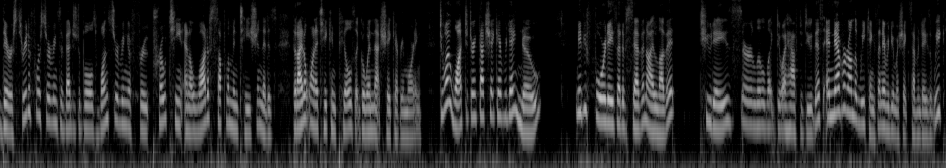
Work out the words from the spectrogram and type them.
There's three to four servings of vegetables, one serving of fruit, protein, and a lot of supplementation that is that I don't want to take in pills that go in that shake every morning. Do I want to drink that shake every day? No. Maybe four days out of seven, I love it two days or a little like, do I have to do this? And never on the weekends. I never do my shake seven days a week.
